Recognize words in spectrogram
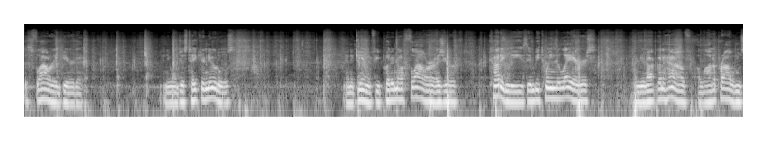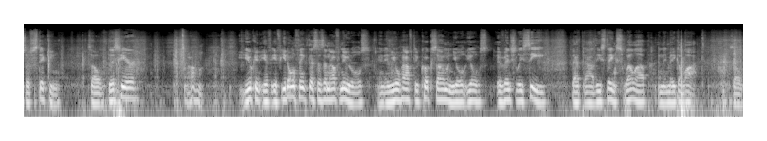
this flour in here to, and you want to just take your noodles. And again, if you put enough flour as you're cutting these in between the layers, and you're not going to have a lot of problems of sticking. So this here, um, you can if, if you don't think this is enough noodles, and, and you'll have to cook some, and you'll you'll eventually see that uh, these things swell up and they make a lot. So,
